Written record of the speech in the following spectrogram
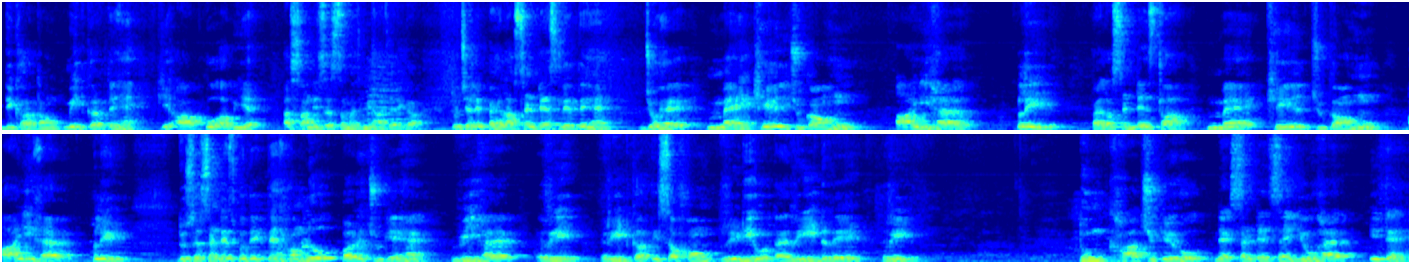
दिखाता हूँ। उम्मीद करते हैं कि आपको अब यह आसानी से समझ में आ जाएगा। तो चलिए, पहला सेंटेंस लेते हैं, जो है, मैं खेल चुका हूँ। आई हैव प्लेड पहला सेंटेंस था, मैं खेल चुका हूँ। आई हैव प्लेड दूसरे सेंटेंस को देखते हैं, हम लोग पढ़ चुके हैं। वी हैव रीड रीड का तीसरा फॉर्म रीड ही होता है। रीड रेड रीड तुम खा चुके हो। नेक्स्ट सेंटेंस है you have eaten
